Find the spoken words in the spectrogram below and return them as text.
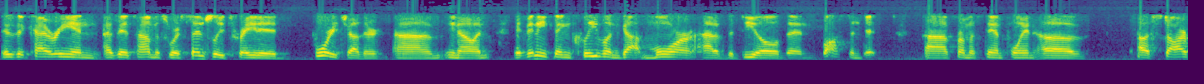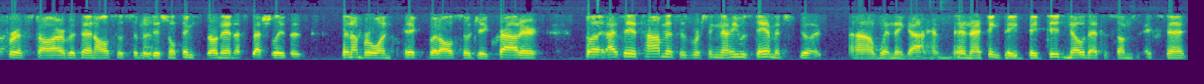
is that Kyrie and Isaiah Thomas were essentially traded for each other. Um, you know, and if anything, Cleveland got more out of the deal than Boston did uh, from a standpoint of a star for a star, but then also some additional things thrown in, especially the the number one pick, but also Jae Crowder. But Isaiah Thomas, as we're seeing now, he was damaged good uh, when they got him, and I think they they did know that to some extent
